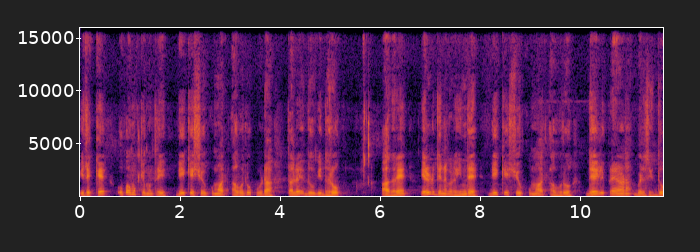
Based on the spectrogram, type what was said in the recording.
ಇದಕ್ಕೆ ಉಪಮುಖ್ಯಮಂತ್ರಿ ಡಿ. ಕೆ. ಶಿವಕುಮಾರ್ ಅವರೂ ಕೂಡ ತಲೆದೂಗಿದ್ದರು. ಆದರೆ ಎರಡು ದಿನಗಳ ಹಿಂದೆ ಡಿ. ಕೆ. ಶಿವಕುಮಾರ್ ಅವರು ದೆಹಲಿ ಪ್ರಯಾಣ ಬೆಳೆಸಿದ್ದು,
